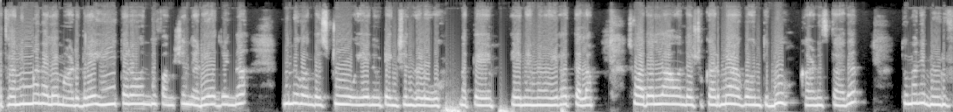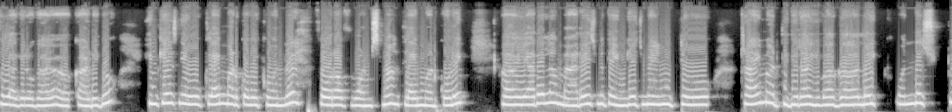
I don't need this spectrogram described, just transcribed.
ಅಥವಾ ನಿಮ್ಮ ಮನೇಲೇ ಮಾಡಿದ್ರೆ ಈ ತರ ಒಂದು ಫಂಕ್ಷನ್ ನಡೆಯೋದ್ರಿಂದ ನಿಮಗೆ ಒಂದಷ್ಟು ಏನು ಟೆನ್ಷನ್ಗಳು ಮತ್ತೆ ಏನೇನು ಇರತ್ತಲ್ಲ. ಸೊ ಅದೆಲ್ಲ ಒಂದಷ್ಟು ಕಡಿಮೆ ಆಗುವಂತದ್ದು ಕಾಣಿಸ್ತಾ ಇದೆ. ತುಂಬಾನೇ ಬ್ಯೂಟಿಫುಲ್ ಆಗಿರೋ ಕಾರ್ಡ್ ಇದು. ಇನ್ ಕೇಸ್ ನೀವು ಕ್ಲೈಮ್ ಮಾಡ್ಕೋಬೇಕು ಅಂದ್ರೆ ಫೋರ್ ಆಫ್ನ ಕ್ಲೈಮ್ ಮಾಡ್ಕೊಳ್ಳಿ. ಯಾರೆಲ್ಲ ಮ್ಯಾರೇಜ್ ಮತ್ತೆ ಎಂಗೇಜ್ಮೆಂಟ್ ಟ್ರೈ ಮಾಡ್ತಿದ್ದೀರಾ? ಇವಾಗ ಲೈಕ್ ಒಂದಷ್ಟು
